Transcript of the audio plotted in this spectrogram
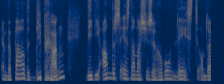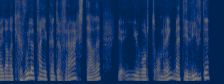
een bepaalde diepgang die, die anders is dan als je ze gewoon leest. Omdat je dan het gevoel hebt van je kunt een vraag stellen, je, je wordt omringd met die liefde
